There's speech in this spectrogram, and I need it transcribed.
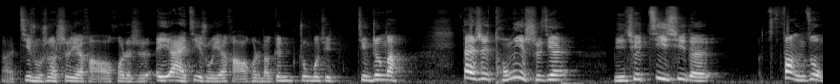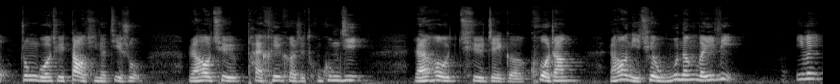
啊基础设施也好，或者是 AI 技术也好，或者什么跟中国去竞争嘛，但是同一时间你却继续的。放纵中国去盗取你的技术，然后去派黑客去攻攻击，然后去这个扩张，然后你却无能为力，因为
